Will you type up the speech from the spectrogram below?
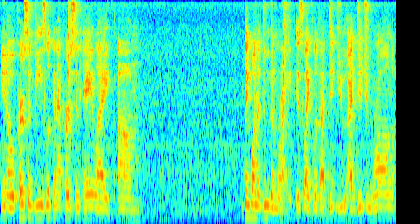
You know, person B is looking at person A like um, they want to do them right. It's like, look, I did you, I did you wrong.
